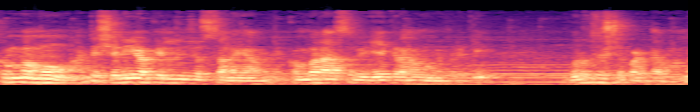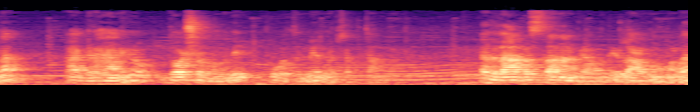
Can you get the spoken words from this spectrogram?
కుంభము అంటే శని యొక్క ఇల్లు చూస్తాను కాబట్టి కుంభరాశులు ఏ గ్రహం ఉన్నప్పటికీ గురుదృష్టి పడటం వల్ల ఆ గ్రహానికి ఒక దోషం ఉంది పోతుంది అని చెప్తాను అది లాభస్థానం కాబట్టి లాభం వల్ల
